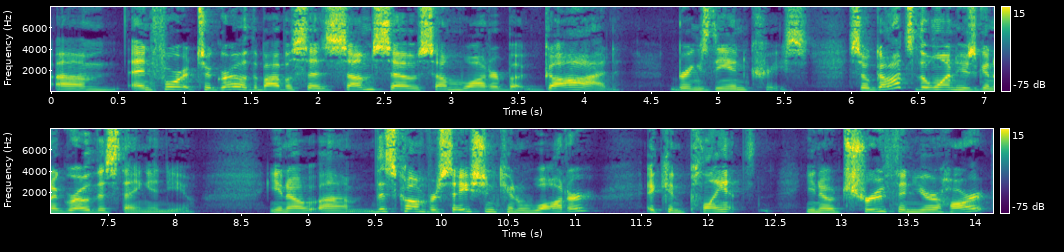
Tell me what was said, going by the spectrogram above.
Um, and for it to grow, the Bible says, some sow, some water, but God brings the increase. So God's the one who's going to grow this thing in you. You know, um, this conversation can water, it can plant, you know, truth in your heart,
